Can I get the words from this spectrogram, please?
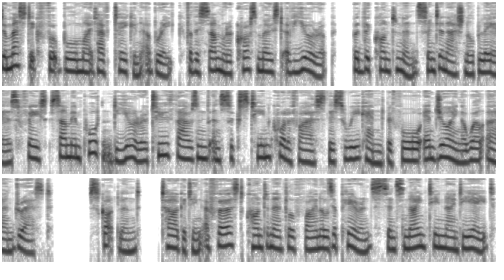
Domestic football might have taken a break for the summer across most of Europe, but the continent's international players face some important Euro 2016 qualifiers this weekend before enjoying a well-earned rest. Scotland, targeting a first continental finals appearance since 1998,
